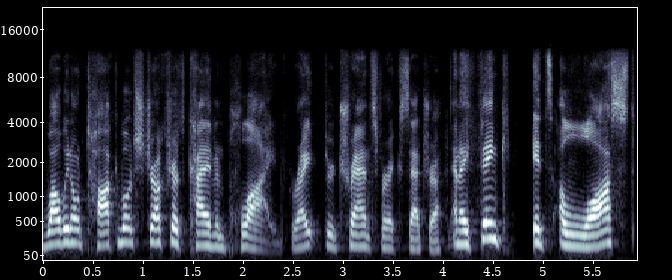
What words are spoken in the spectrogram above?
while we don't talk about structure, it's kind of implied, right, through transfer, etc. And I think it's a lost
